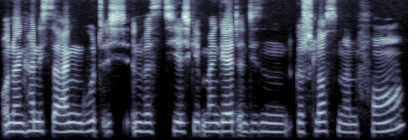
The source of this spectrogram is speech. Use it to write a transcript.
Und dann kann ich sagen, gut, ich investiere, ich gebe mein Geld in diesen geschlossenen Fonds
